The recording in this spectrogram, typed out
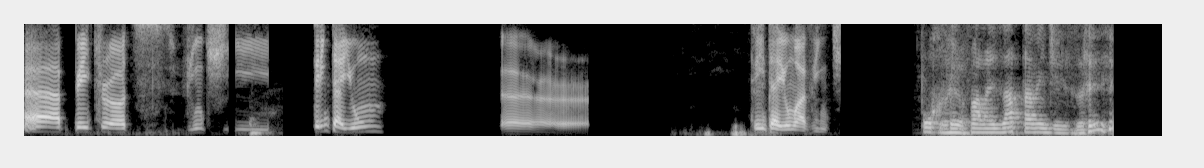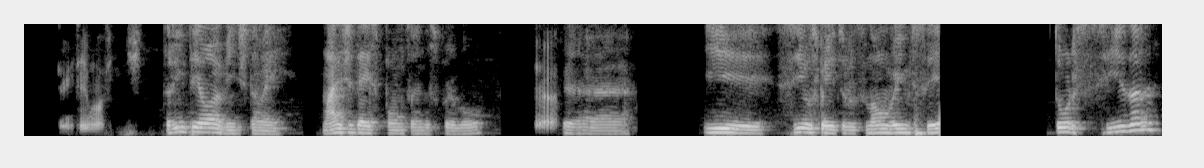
Uh, Patriots 20, 31, uh, 31 a 20. Porra, eu ia falar exatamente isso. 31 a 20. 31 a 20 também. Mais de 10 pontos ainda no Super Bowl. É. É... E se os Patriots não vencer, torcida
